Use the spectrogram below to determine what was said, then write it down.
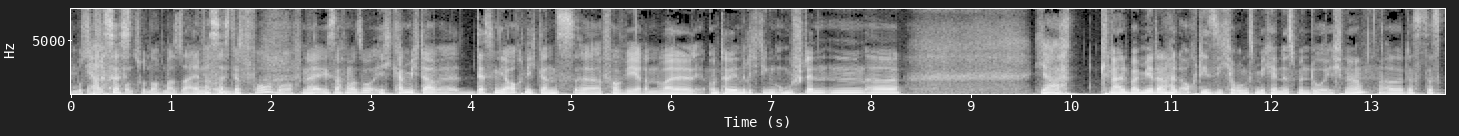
muss ja, halt ab und zu nochmal sein. Was ist der Vorwurf? Ne? Ich sag mal so, ich kann mich da äh, dessen ja auch nicht ganz äh, verwehren, weil unter den richtigen Umständen, äh, ja, knallen bei mir dann halt auch die Sicherungsmechanismen durch. Ne? Also das, das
